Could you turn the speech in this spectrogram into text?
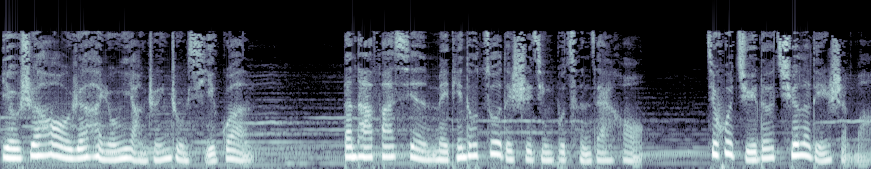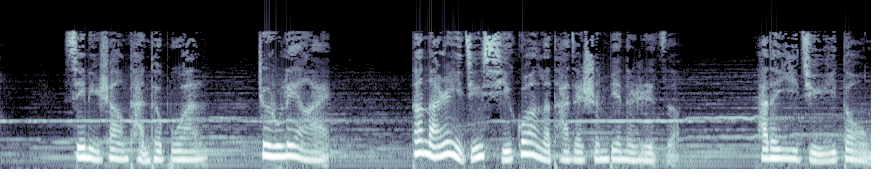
有时候，人很容易养成一种习惯，当他发现每天都做的事情不存在后，就会觉得缺了点什么，心理上忐忑不安。正如恋爱，当男人已经习惯了他在身边的日子，他的一举一动、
